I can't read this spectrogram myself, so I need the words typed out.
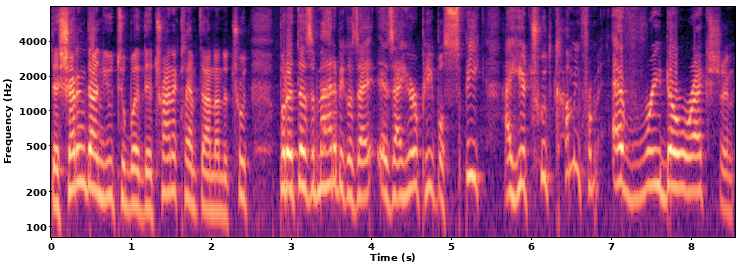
They're shutting down YouTube where they're trying to clamp down on the truth. But it doesn't matter because I, as I hear people speak, I hear truth coming from every direction.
